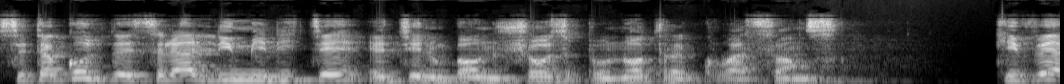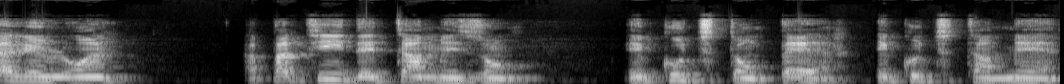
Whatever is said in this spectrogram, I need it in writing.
C'est à cause de cela l'humilité est une bonne chose pour notre croissance. Qui veut aller loin? À partir de ta maison, écoute ton père, écoute ta mère,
